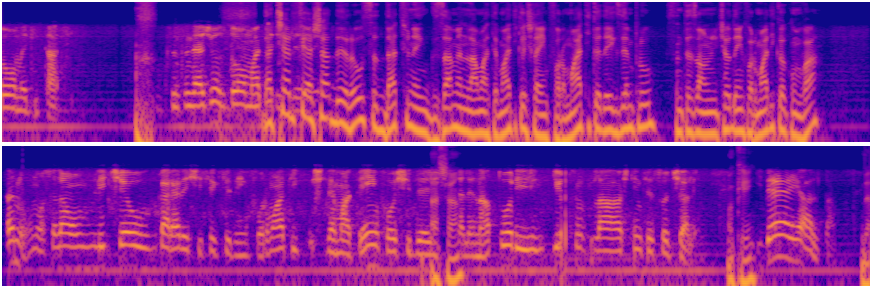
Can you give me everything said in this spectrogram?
două meditații. Sunt de ajuns două materii. Dar ce ar fi de- așa de rău să dați un examen la matematică și la informatică, de exemplu? Sunteți la un liceu de informatică cumva? Da, Nu, nu, sunt la un liceu care are și secție de informatic și de mate-info și de Așa. științele naturii. Eu sunt la științe sociale. Ok, Ideea e alta. da.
